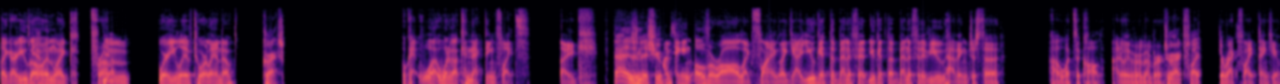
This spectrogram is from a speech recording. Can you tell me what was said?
Like, are you Yeah. going like from where you live to Orlando? Correct. Okay. What what about connecting flights? Like, That is an issue. I'm thinking overall, like flying. Like, yeah, you get the benefit. You get the benefit of you having just a, uh, what's it called? I don't even remember. Direct flight. Direct flight. Thank you.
